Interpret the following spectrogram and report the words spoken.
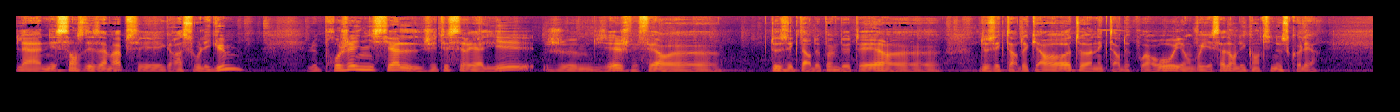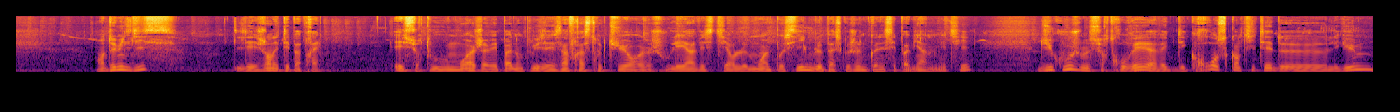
La naissance des AMAP, c'est grâce aux légumes. Le projet initial, j'étais céréalier, je me disais, je vais faire 2 euh, hectares de pommes de terre, 2 euh, hectares de carottes, 1 hectare de poireaux, et envoyer ça dans les cantines scolaires. En 2010, les gens n'étaient pas prêts. Et surtout, moi, j'avais pas non plus les infrastructures. Je voulais investir le moins possible parce que je ne connaissais pas bien le métier. Du coup, je me suis retrouvé avec des grosses quantités de légumes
